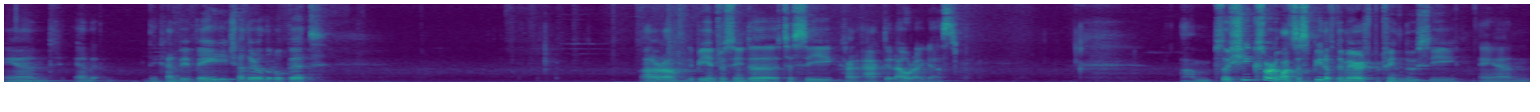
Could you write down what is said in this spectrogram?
and and they kind of evade each other a little bit. I don't know. It'd be interesting to, to see kind of acted out, I guess. Um, so she sort of wants to speed up the marriage between Lucy and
